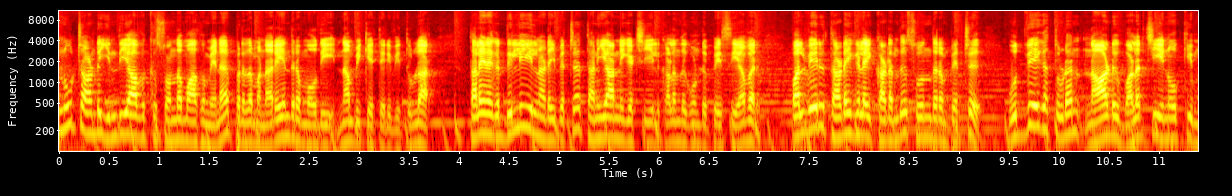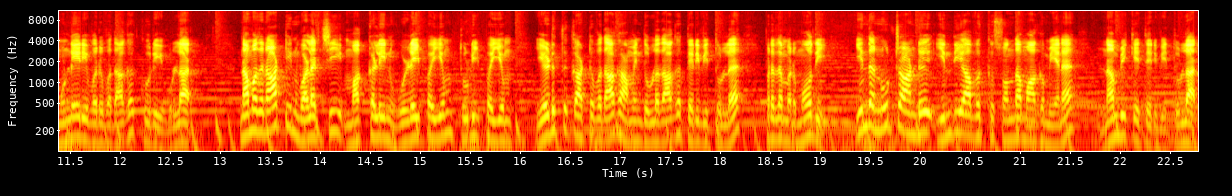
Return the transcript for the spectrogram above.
நூற்றாண்டு இந்தியாவுக்கு சொந்தமாகும் என பிரதமர் நரேந்திர மோடி நம்பிக்கை தெரிவித்துள்ளார். தலைநகர் தில்லியில் நடைபெற்ற தனியார் நிகழ்ச்சியில் கலந்து கொண்டு பேசிய அவர் பல்வேறு தடைகளை கடந்து சுதந்திரம் பெற்று உத்வேகத்துடன் நாடு வளர்ச்சியை நோக்கி முன்னேறி வருவதாக கூறியுள்ளார். நமது நாட்டின் வளர்ச்சி மக்களின் உழைப்பையும் துடிப்பையும் எடுத்துக்காட்டுவதாக அமைந்துள்ளதாக தெரிவித்துள்ள பிரதமர் மோடி இந்த நூற்றாண்டு இந்தியாவுக்கு சொந்தமாகும் என நம்பிக்கை தெரிவித்துள்ளார்.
